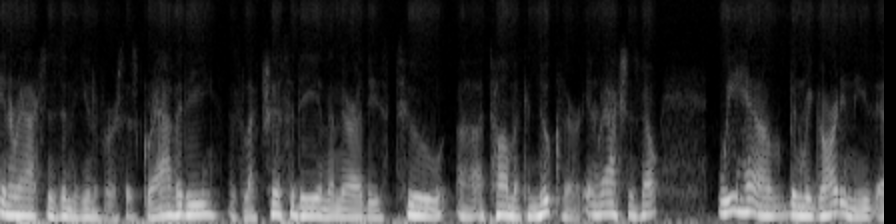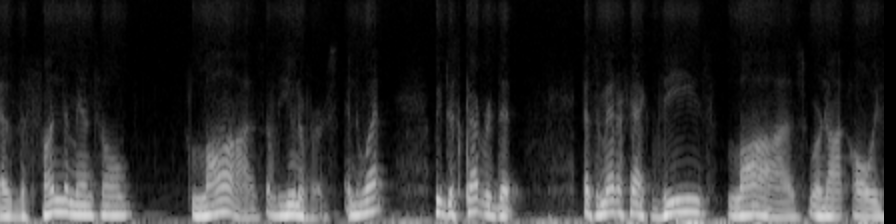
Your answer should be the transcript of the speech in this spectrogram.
interactions in the universe. There's gravity, there's electricity, and then there are these two uh, atomic and nuclear interactions. Now, we have been regarding these as the fundamental laws of the universe. And what we've discovered that, as a matter of fact, these laws were not always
